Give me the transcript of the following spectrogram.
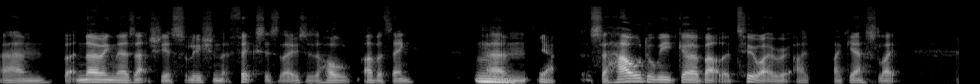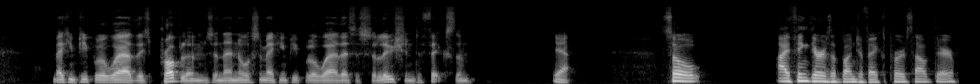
um, but knowing there's actually a solution that fixes those is a whole other thing. Mm, um, yeah. So how do we go about the two? I, I, I guess like making people aware of these problems and then also making people aware there's a solution to fix them. Yeah. So I think there's a bunch of experts out there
